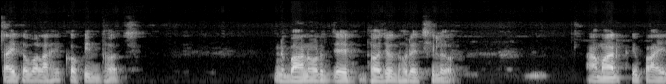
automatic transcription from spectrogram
তাই তো বলা হয় কপিধ্বজ। বানর যে ধ্বজ ধরেছিল। আমার কৃপায়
